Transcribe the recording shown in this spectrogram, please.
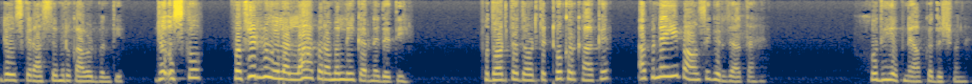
جو اس کے راستے میں رکاوٹ بنتی جو اس کو ففر اللہ پر عمل نہیں کرنے دیتی۔ وہ دوڑتے دوڑتے ٹھوکر کھا کے اپنے ہی پاؤں سے گر جاتا ہے۔ خود ہی اپنے آپ کا دشمن ہے۔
